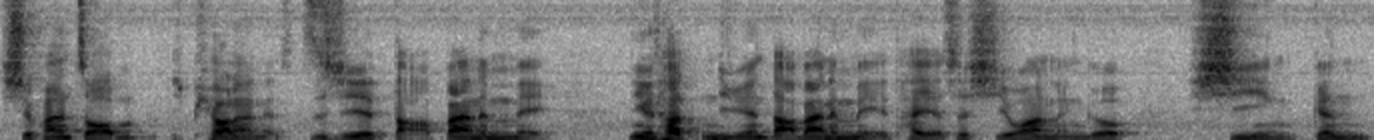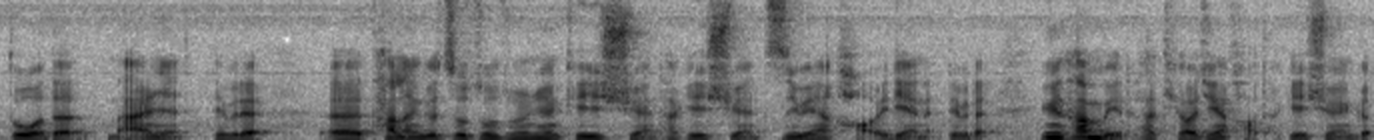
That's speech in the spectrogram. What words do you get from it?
喜欢找漂亮的，自己打扮的美，因为她女人打扮的美，她也是希望能够吸引更多的男人，对不对？呃，他能够从中中间可以选，他可以选资源好一点的，对不对？因为他美，他条件好，他可以选一个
